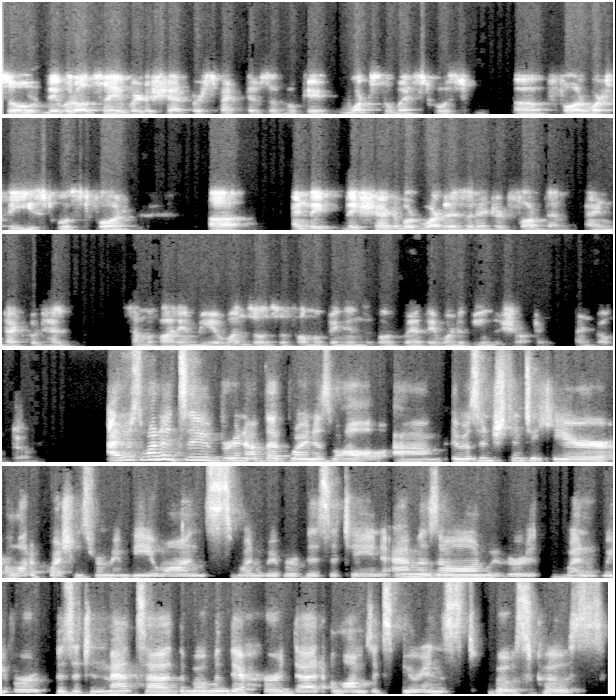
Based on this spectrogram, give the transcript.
So they were also able to share perspectives of okay what's the west coast uh, for? What's the east coast for? Uh, and they, they shared about what resonated for them. And that could help some of our MBA ones also form opinions about where they want to be in the short and long term. I just wanted to bring up that point as well. Um, it was interesting to hear a lot of questions from MBA ones when we were visiting Amazon, we were when we were visiting Meta. The moment they heard that alums experienced both coasts,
